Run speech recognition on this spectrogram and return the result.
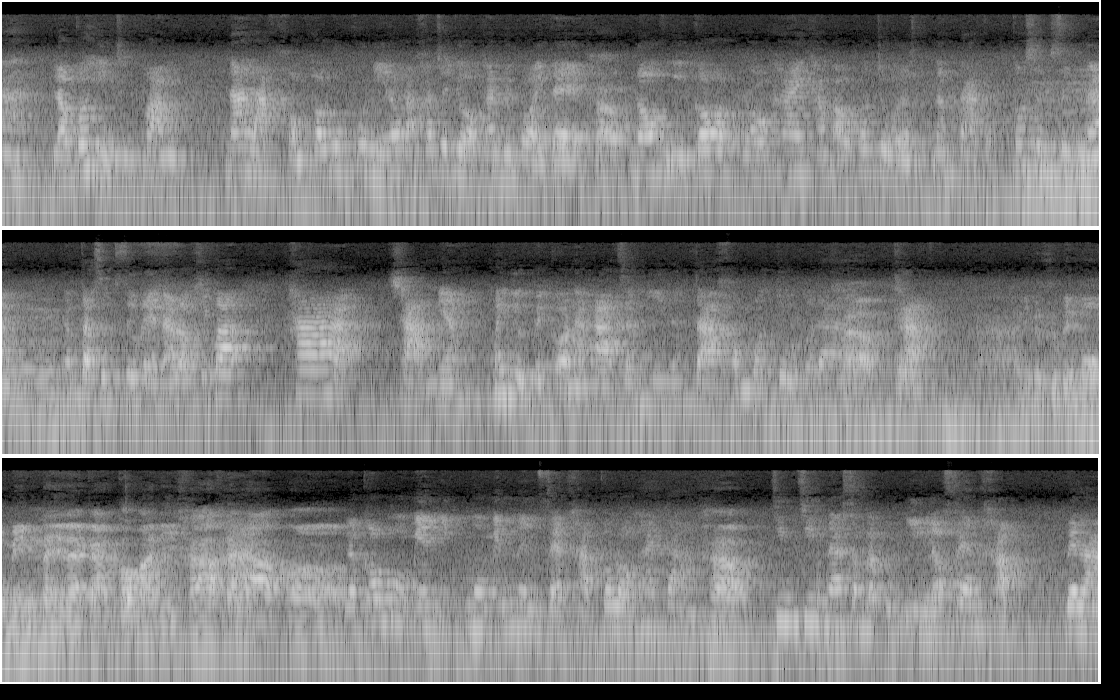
อะเราก็เห็นถึงความน่ารักของพ่อลูกคู่นี้แล้วล่ะเขาจะหยอกกันบ่อยๆแต่ ครับ น้องอิงก็ร้องไห้ทำเอาพ่อโจน้ำตาก็ซึมๆนะ อืม น้ำตาซึมๆเลยนะ เราคิดว่าถ้าฉากเนี้ยไม่หยุดไปก่อนนะอาจจะมีน้ำตาของพ่อโจก็ได้ครับ ค่ะอ่าอั นนี้ก็คือเป็นโมเมนต์ในรายการก็มาดีครับนะครับเออ แล้วก็โมเมนต์อีกโมเมนต์หนึ่งแฟนคลับก็ร้องไห้ตามครับ จริง ๆ นะสำหรับคุณอิงแล้วแฟนคลับ เวลา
